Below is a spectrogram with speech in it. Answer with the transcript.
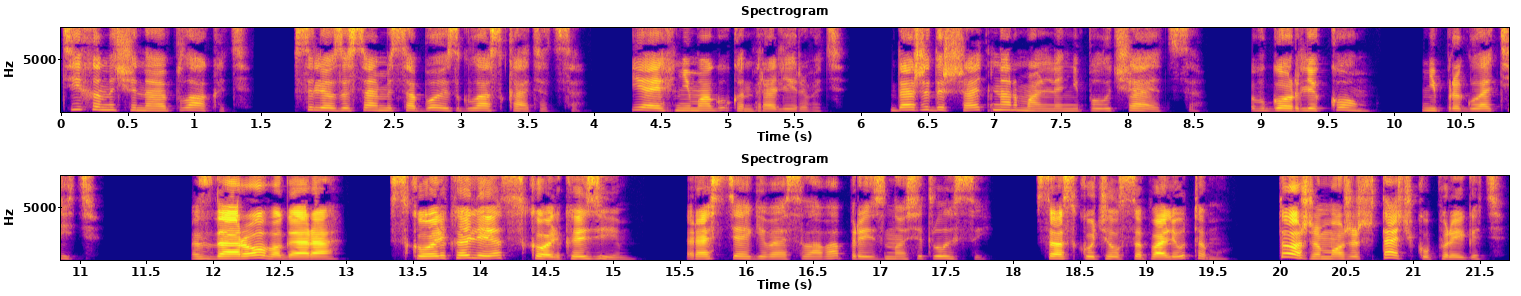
Тихо начинаю плакать. Слезы сами собой из глаз катятся. Я их не могу контролировать. Даже дышать нормально не получается. В горле ком, не проглотить. «Здорово, гора! Сколько лет, сколько зим!» Растягивая слова, произносит Лысый. «Соскучился по-лютому? Тоже можешь в тачку прыгать.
